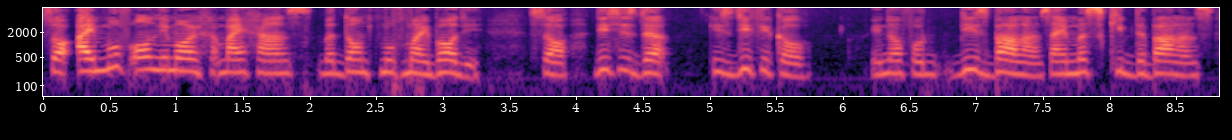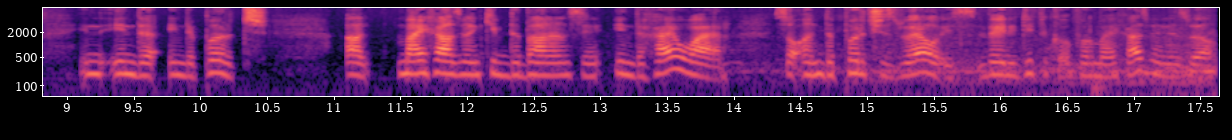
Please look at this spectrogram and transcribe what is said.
So I move only my my hands, but don't move my body. So this is the is difficult, you know. For this balance, I must keep the balance in in the in the perch. And my husband keep the balance in, in the high wire. So on the perch as well, it's very difficult for my husband as well.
